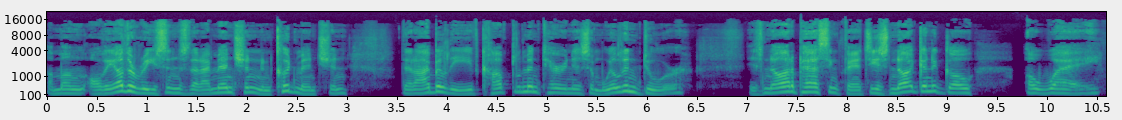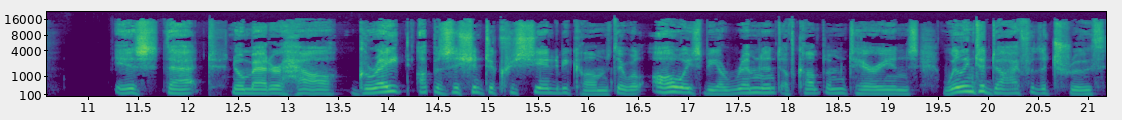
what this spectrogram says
among all the other reasons that I mentioned and could mention, that I believe complementarianism will endure, is not a passing fancy, is not going to go away is that no matter how great opposition to Christianity becomes, there will always be a remnant of complementarians willing to die for the truth,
